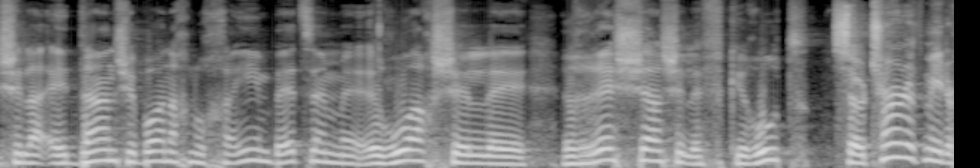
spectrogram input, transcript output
של העידן שבו אנחנו חיים בעצם אה, רוח של אה, רשע, של הפקרות. So turn with me to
